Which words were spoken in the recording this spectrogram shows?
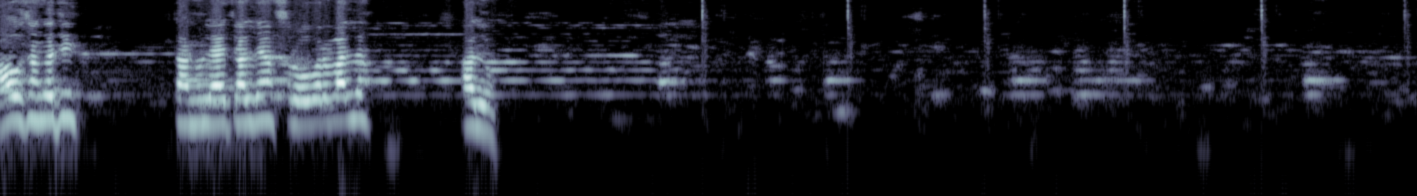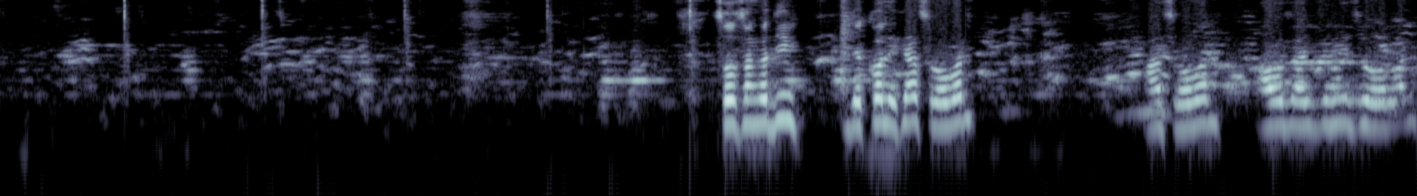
ਆਓ ਸੰਗਤ ਜੀ, ਤੁਹਾਨੂੰ ਲੈ ਚੱਲਦੇ ਹਾਂ ਸਰੋਵਰ ਵੱਲ। ਆ ਸੋ ਸੰਗਤ ਜੀ, ਦੇਖੋ ਲਿਖਿਆ ਸਰੋਵਰ। ਆ ਸਰੋਵਰ, ਆਓ ਜਾ ਜੀ ਸਰੋਵਰ ਵੱਲ।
